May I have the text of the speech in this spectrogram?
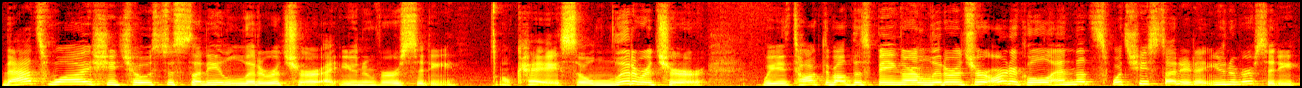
That's why she chose to study literature at university. Okay, so literature. We talked about this being our literature article, and that's what she studied at university.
